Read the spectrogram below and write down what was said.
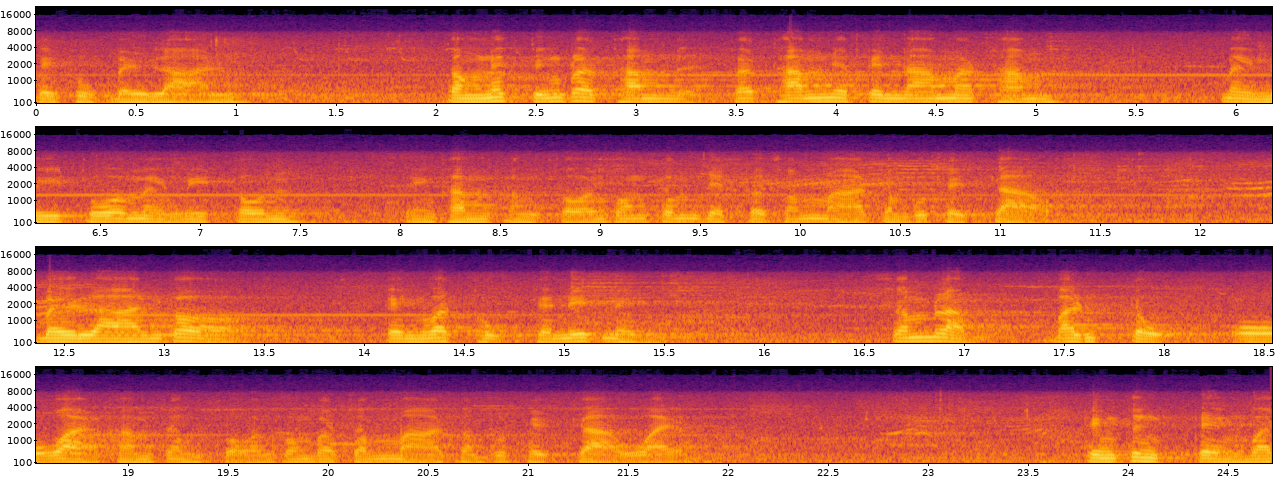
ไปถูกใบลาน ต้องนึกถึงพระธรรมเลยพระธรรมเนี่ยเป็นนามธรรม ไม่มีตัวไม่มีตน เป็นคำสั่งสอนของสมเด็จพระสัมมาสัมพุทธเจ้า ใบลานก็เป็นวัตถุชนิดหนึ่งสำหรับบรรจุโอวาทคำสั่งสอนของพระสัมมาสัมพุทธเจ้าไว้ จึงตึงแต่งวา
